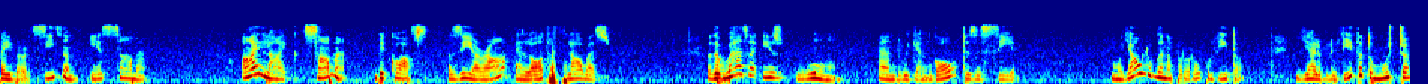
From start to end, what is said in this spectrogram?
favorite season is summer. I like summer because there are a lot of flowers. The weather is warm and we can go to the sea. Моя улюблена пора року літо. Я люблю літо, тому що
